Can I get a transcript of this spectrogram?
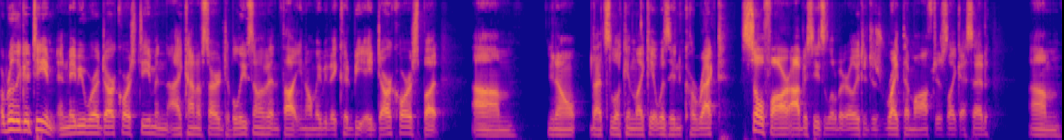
a really good team and maybe we're a dark horse team. And I kind of started to believe some of it and thought, you know, maybe they could be a dark horse, but, um, you know, that's looking like it was incorrect so far. Obviously, it's a little bit early to just write them off, just like I said. Um,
